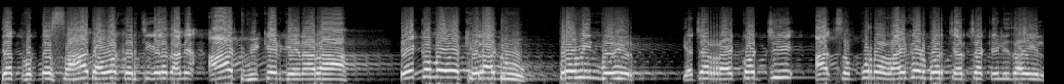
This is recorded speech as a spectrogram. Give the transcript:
त्यात फक्त सहा धावा खर्च केल्यात आणि आठ विकेट घेणारा एकमेव खेळाडू प्रवीण भोईर. याच्या रेकॉर्डची आज संपूर्ण रायगडभर चर्चा केली जाईल.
